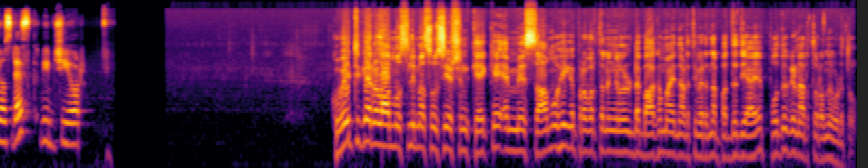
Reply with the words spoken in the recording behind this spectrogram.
News desk VIBGYOR Kuwait Kerala Muslim association K K M A സാമൂഹിക പ്രവർത്തനങ്ങളുടെ ഭാഗമായി നടത്തിവരുന്ന പദ്ധതിയായ പൊതുകിണർ തുറന്നുകൊടുത്തു.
